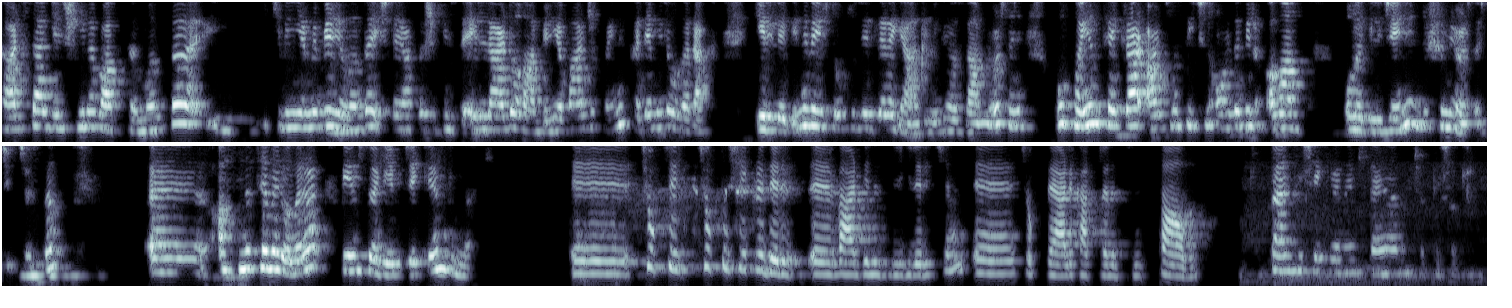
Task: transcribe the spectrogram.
tarihsel gelişimine baktığımızda 2021 yılında işte yaklaşık %50'lerde olan bir yabancı payının kademeli olarak gerilediğini ve %37'lere geldiğini gözlemliyoruz. Hani bu payın tekrar artması için orada bir alan olabileceğini düşünüyoruz açıkçası. Ee, aslında temel olarak benim söyleyebileceklerim bunlar. Ee, çok te- çok teşekkür ederiz e, verdiğiniz bilgiler için. E, çok değerli katkılarınız için. Sağ olun. Ben teşekkür ederim Serhan. Çok teşekkür ederim.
